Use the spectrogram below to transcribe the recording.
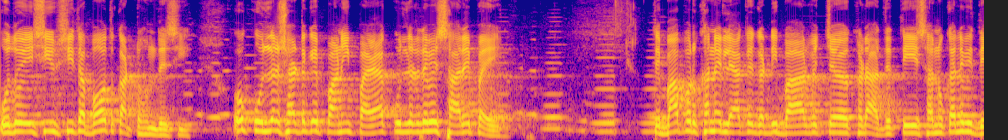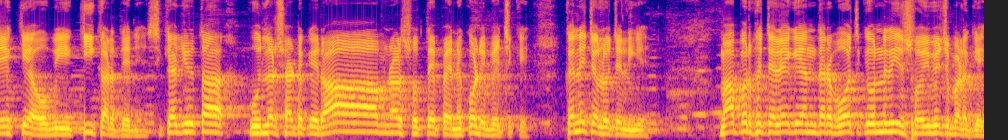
ਉਦੋਂ ਏਸੀ ਉਸੀ ਤਾਂ ਬਹੁਤ ਘੱਟ ਹੁੰਦੇ ਸੀ। ਉਹ ਕੂਲਰ ਛੱਡ ਕੇ ਪਾਣੀ ਪਾਇਆ, ਕੂਲਰ ਦੇ ਵਿੱਚ ਸਾਰੇ ਪਏ। ਤੇ ਮਹਾਂਪੁਰਖਾਂ ਨੇ ਲਿਆ ਕੇ ਗੱਡੀ ਬਾਹਰ ਵਿੱਚ ਖੜਾ ਦਿੱਤੀ। ਸਾਨੂੰ ਕਹਿੰਦੇ ਵੀ ਦੇਖ ਕੇ ਆਓ ਵੀ ਕੀ ਕਰਦੇ ਨੇ। ਅਸੀਂ ਕਿਹਾ ਜੀ, ਉਹ ਤਾਂ ਕੂਲਰ ਛੱਡ ਕੇ ਆਰਾਮ ਨਾਲ ਸੁੱਤੇ ਪਏ ਨੇ ਘੋੜੇ ਵੇਚ ਕੇ। ਕਹਿੰਦੇ ਚਲੋ ਚੱਲੀਏ। ਮਹਾਂਪੁਰਖ ਚਲੇ ਗਏ ਅੰਦਰ, ਪਹੁੰਚ ਕੇ ਉਹਨਾਂ ਦੀ ਰਸੋਈ ਵਿੱਚ ਵੜ ਗਏ।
